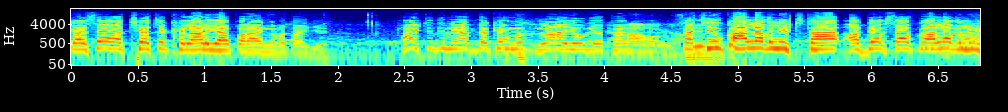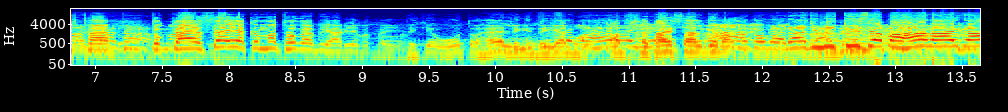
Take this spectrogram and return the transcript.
कैसे अच्छे अच्छे खिलाड़ी यहाँ पर आएँगे बताइए। फ़र्स्ट दिन आप देखेंगे लड़ाई हो गया था सचिव का अलग लिस्ट था अध्यक्ष साहब का अलग लिस्ट था तो कैसे एक मत होगा बिहार ये बताइए देखिए वो तो है लेकिन देखिए अब सताईस साल के बाद राजनीति से बाहर आएगा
